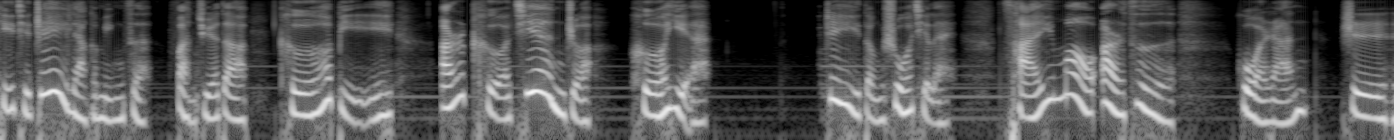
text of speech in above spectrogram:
提起这两个名字，反觉得可比而可见者何也？这一等说起来，才貌二字，果然是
